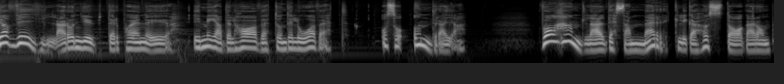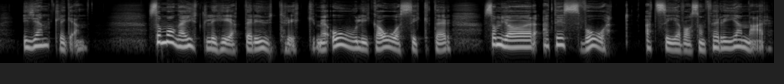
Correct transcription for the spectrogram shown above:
Jag vilar och njuter på en ö i Medelhavet under lovet. Och så undrar jag, vad handlar dessa märkliga höstdagar om egentligen? Så många ytterligheter i uttryck med olika åsikter som gör att det är svårt att se vad som förenar.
